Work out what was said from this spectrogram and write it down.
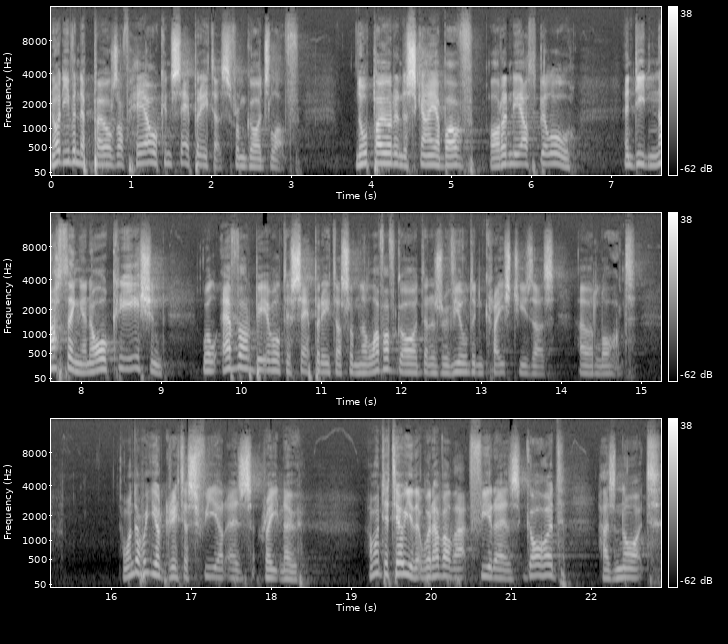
not even the powers of hell can separate us from God's love. No power in the sky above or in the earth below. Indeed, nothing in all creation will ever be able to separate us from the love of God that is revealed in Christ Jesus our Lord. I wonder what your greatest fear is right now. I want to tell you that whatever that fear is, God has not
